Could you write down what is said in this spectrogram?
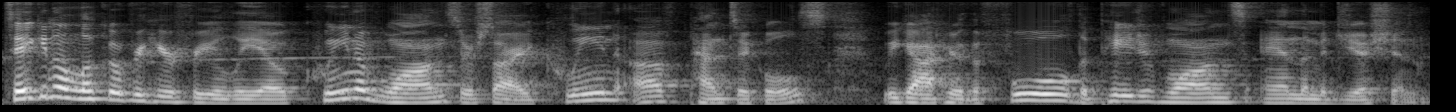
taking a look over here for you, Leo, Queen of Wands, or sorry, Queen of Pentacles, we got here the Fool, the Page of Wands, and the Magician.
